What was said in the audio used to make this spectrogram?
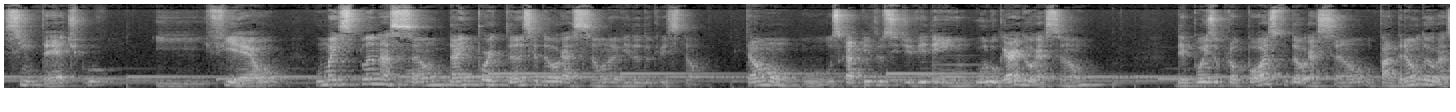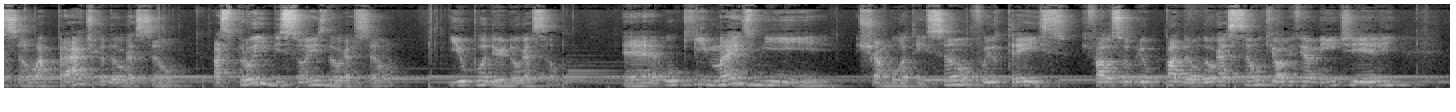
sintético e fiel uma explanação da importância da oração na vida do cristão. Então, os capítulos se dividem em o lugar da oração, depois o propósito da oração, o padrão da oração, a prática da oração, as proibições da oração e o poder da oração. É, o que mais me chamou a atenção foi o 3, que fala sobre o padrão da oração, que obviamente ele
